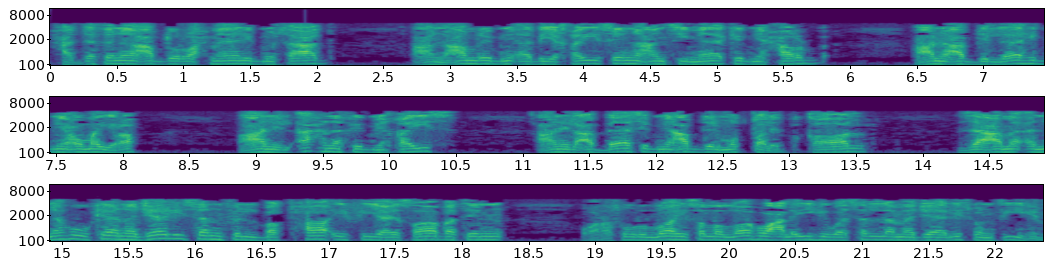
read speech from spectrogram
حدثنا عبد الرحمن بن سعد عن عمرو بن أبي قيس عن سماك بن حرب عن عبد الله بن عميرة عن الأحنف بن قيس عن العباس بن عبد المطلب قال زعم أنه كان جالسا في البطحاء في عصابة ورسول الله صلى الله عليه وسلم جالس فيهم.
